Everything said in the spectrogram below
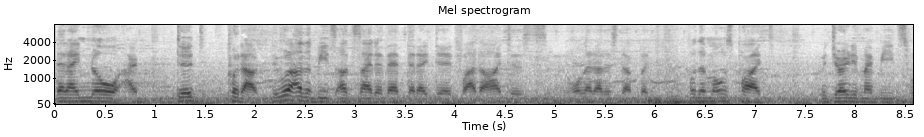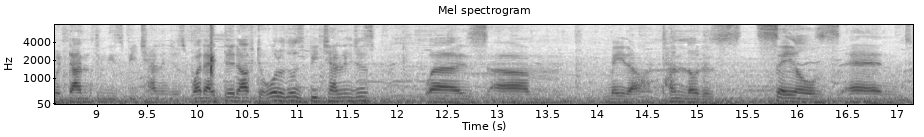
that I know I did put out. There were other beats outside of that that I did for other artists and all that other stuff. But for the most part, majority of my beats were done through these beat challenges. What I did after all of those beat challenges was um, made a ton load of sales and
